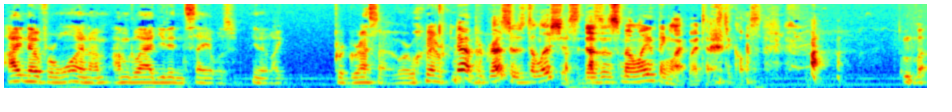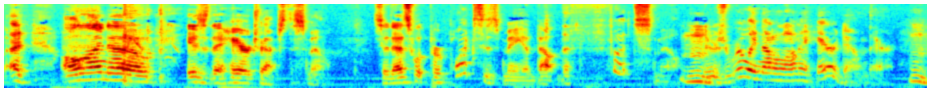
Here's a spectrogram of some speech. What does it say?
I know for one, I'm I'm glad you didn't say it was you know like Progresso or whatever. No, Progresso is delicious. It doesn't smell anything like my testicles. but all I know is the hair traps the smell. So that's what perplexes me about the foot smell. There's really not a lot of hair down there. Mm.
